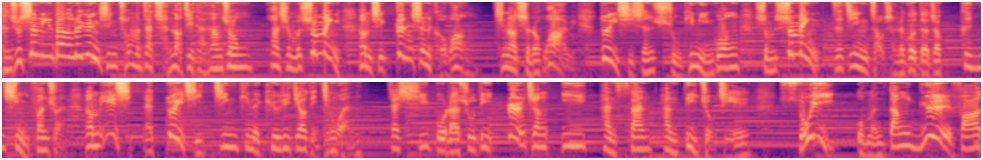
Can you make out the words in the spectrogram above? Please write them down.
恳求圣灵大大的运行，充满在晨祷祭坛当中，唤醒我们生命，让我们起更深的渴望，听到神的话语，对齐神属天的眼光，使我们生命在今天早晨能够得到更新与翻转。让我们一起来对齐今天的 QT 焦点经文，在希伯来书第二章一和三和第九节。所以，我们当越发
